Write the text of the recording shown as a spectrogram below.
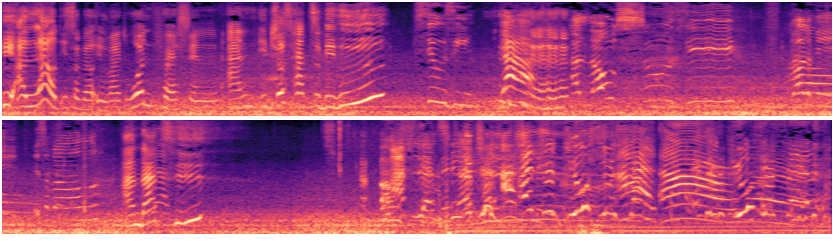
he allowed Isabel invite one person, and it just had to be who? Susie. Yeah. Hello, Susie. Be Isabel. and that's who? Ashley. Introduce yourself. Ah. Introduce yourself.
